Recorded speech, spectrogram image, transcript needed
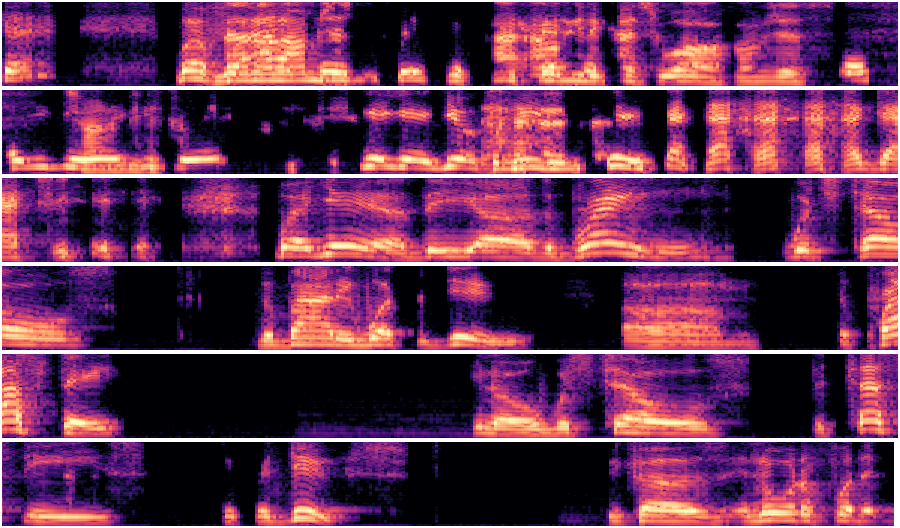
okay. But No, no, no, I'm just. I, I, don't mean to cut you off. I'm just trying to be the comedian. Yeah, yeah, you're a comedian too. I got you. But yeah, the uh the brain, which tells the body what to do, um, the prostate, you know, which tells the testes to produce. Because in order for the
